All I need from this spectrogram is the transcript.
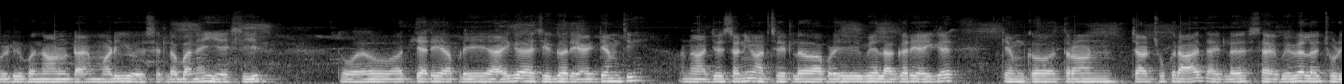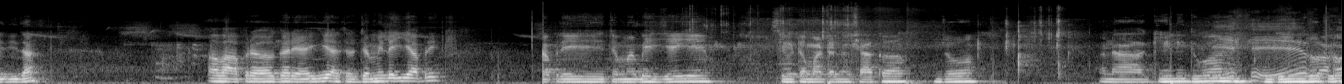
વીડિયો બનાવવાનો ટાઈમ મળી ગયો છે એટલે બનાવીએ છીએ. તો અત્યારે આપણે આવી ગયા છીએ ઘરે આઈટીએમથી અને આજે શનિવાર છે એટલે આપણે વહેલા ઘરે આવી ગયા. કેમ કે ત્રણ ચાર છોકરા આવ્યા હતા એટલે સાહેબે વહેલા છોડી દીધા. હવે આપણે ઘરે આવી ગયા તો જમી લઈએ આપણે. આપણે જમવા બેસી જઈએ. સેવ ટમાટરનું શાક જો. અને આ ઘી લીધું હોય ઘી રોટલો.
